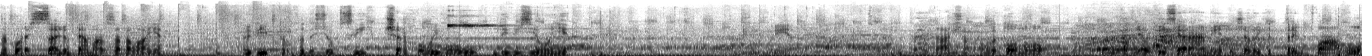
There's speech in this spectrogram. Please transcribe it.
На користь Салютема забиває Віктор Федосюк свій черговий гол у дивізіоні. Передачу виконував. Перехопляв ПСРМ і тут же вихід 3-2 у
